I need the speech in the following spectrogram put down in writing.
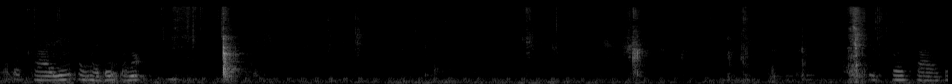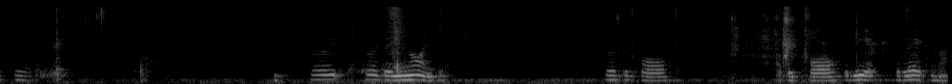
ก็ได้ขายเยอะทำไมดุกันเนาะเคยขายจะเพื่อหรอกเคยเคยแต่น้อย เคยไปขอเอาไปขอไปเรียกไปแลกมา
